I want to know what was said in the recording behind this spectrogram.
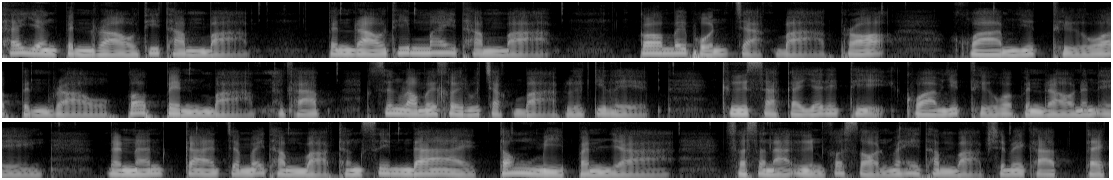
ถ้ายังเป็นเราที่ทำบาป เป็นเราที่ไม่ทำบาป ก็ไม่พ้นจากบาป เพราะความยึดถือว่าเป็นเราก็เป็นบาปนะครับ ซึ่งเราไม่เคยรู้จักบาปหรือกิเลส คือสักกายทิฏฐิความยึดถือว่าเป็นเรานั่นเอง ดังนั้นการจะไม่ทำบาปทั้งสิ้นได้ต้องมีปัญญา ศาสนาอื่นก็สอนไม่ให้ทำบาปใช่ไหมครับ แตก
